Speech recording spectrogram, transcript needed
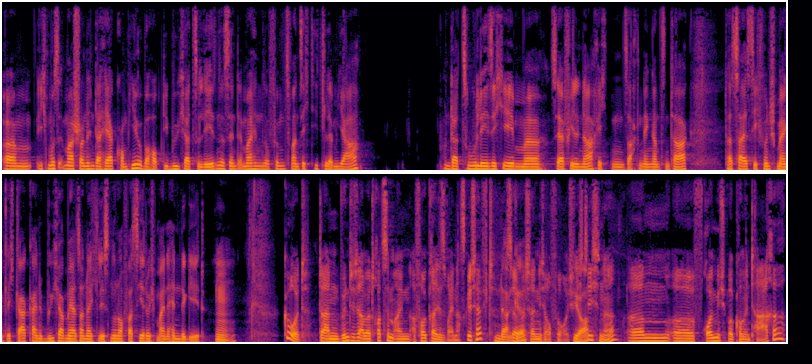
Ähm, ich muss immer schon hinterherkommen, hier überhaupt die Bücher zu lesen. Es sind immerhin so 25 Titel im Jahr. Und dazu lese ich eben äh, sehr viele Nachrichtensachen den ganzen Tag. Das heißt, ich wünsche mir eigentlich gar keine Bücher mehr, sondern ich lese nur noch, was hier durch meine Hände geht. Hm. Gut, dann wünsche ich aber trotzdem ein erfolgreiches Weihnachtsgeschäft. Ist ja Danke. wahrscheinlich auch für euch Ja. wichtig. Ne? Ähm, äh, Freue mich über Kommentare,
